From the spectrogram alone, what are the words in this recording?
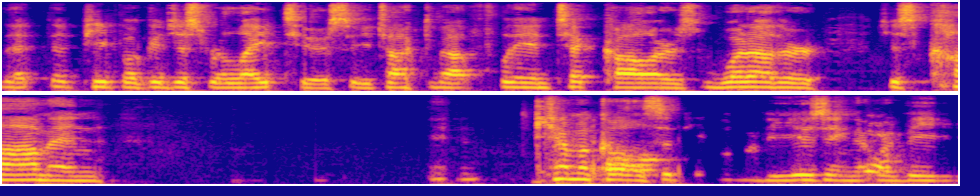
that, that people could just relate to? So you talked about flea and tick collars. What other just common chemicals that people would be using that Yeah. would be,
